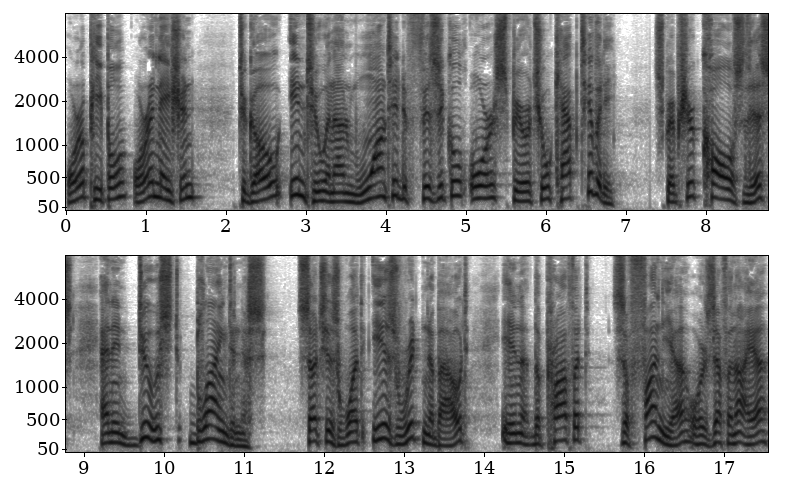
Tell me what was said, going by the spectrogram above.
or a people or a nation to go into an unwanted physical or spiritual captivity. Scripture calls this an induced blindness, such as what is written about in the prophet Zephaniah or Zephaniah,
